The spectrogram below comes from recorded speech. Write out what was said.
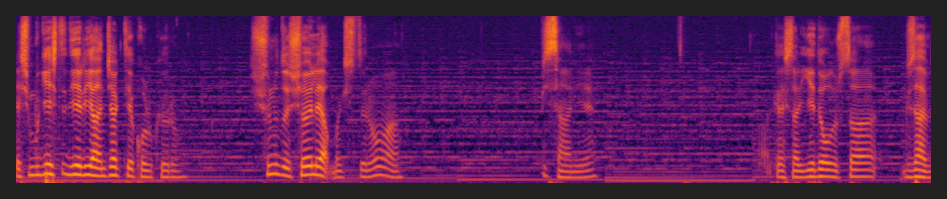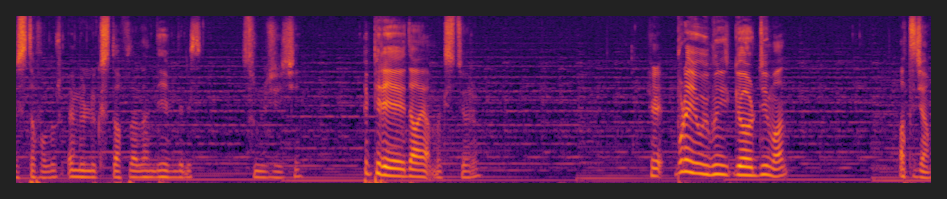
ya şimdi bu geçti diğeri yanacak diye korkuyorum. Şunu da şöyle yapmak istiyorum ama bir saniye. Arkadaşlar 7 olursa güzel bir staff olur. Ömürlük stafflardan diyebiliriz sunucu için. Bir preview daha yapmak istiyorum. Burayı uygun gördüğüm an atacağım.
